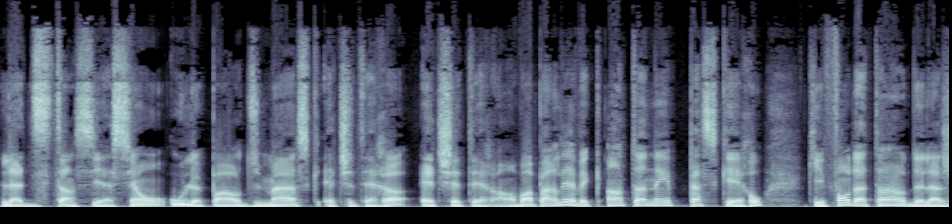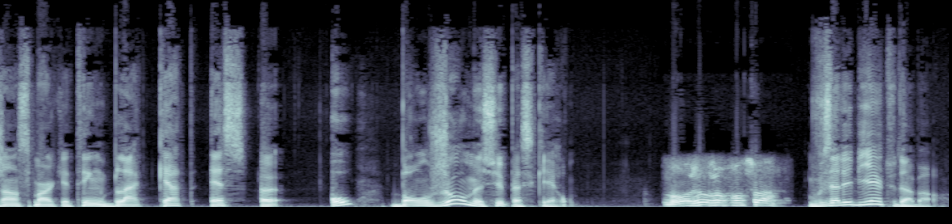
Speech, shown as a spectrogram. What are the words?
la distanciation ou le port du masque, etc., etc. On va en parler avec Antonin Pasquero, qui est fondateur de l'agence marketing Black Cat SEO. Bonjour, Monsieur Pasquero. Bonjour, Jean-François. Vous allez bien tout d'abord?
